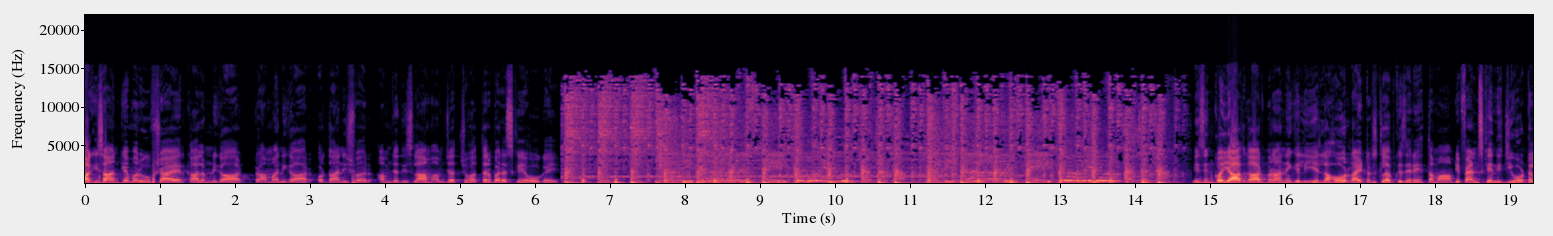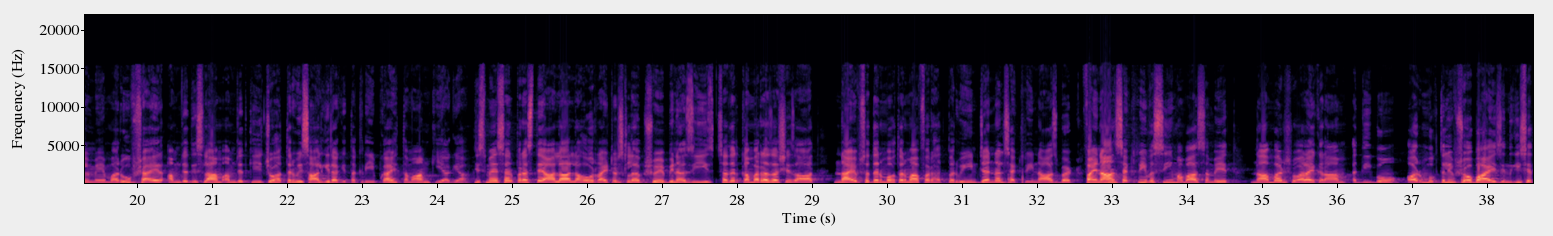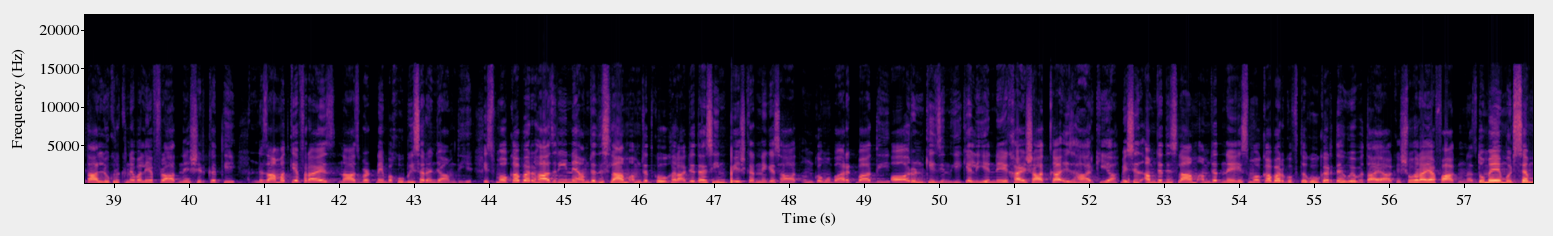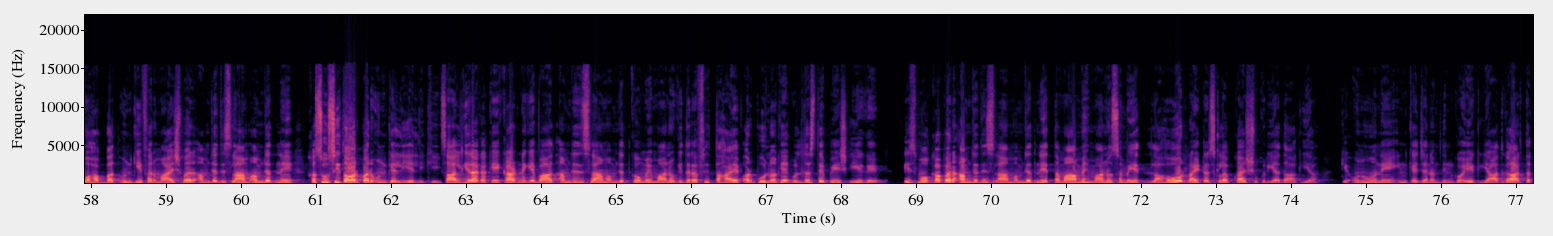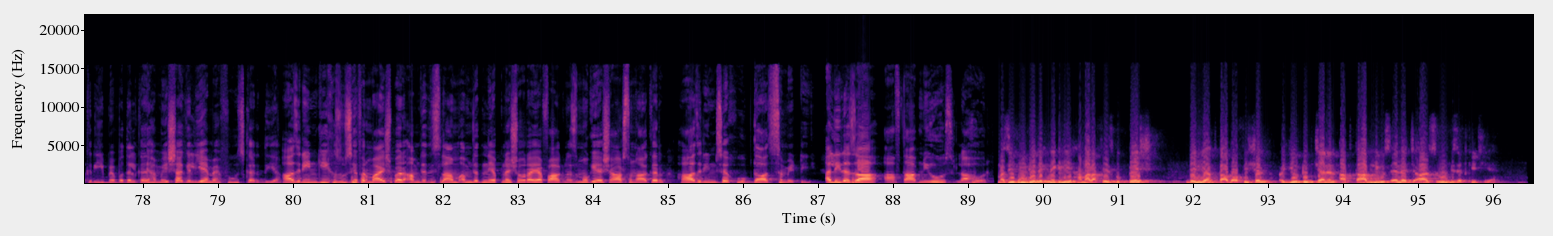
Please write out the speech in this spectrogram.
پاکستان کے معروف شاعر، کالم نگار، ڈرامہ نگار اور دانشور امجد اسلام امجد چوہتر برس کے ہو گئے۔ اس دن کو یادگار بنانے کے لیے لاہور رائٹرز کلب کے زیر اہتمام، ڈیفینس کے نجی ہوٹل میں معروف شاعر امجد اسلام امجد کی چوہترویں سالگرہ کی تقریب کا اہتمام کیا گیا، جس میں سرپرست اعلیٰ لاہور رائٹرز کلب شعیب بن عزیز، صدر قمر رضا شہزاد، نائب صدر محترمہ Farhat Parveen, general secretary Naz Butt, finance secretary Waseem Abad سمیت نامور شعراء کرام، ادیبوں اور مختلف شعبہ زندگی سے تعلق رکھنے والے افراد نے شرکت کی۔ نظامت کے فرائض ناز بٹ نے بخوبی سر انجام دیے۔ اس موقع پر حاضرین نے امجد اسلام امجد کو خراج تحسین پیش کرنے کے ساتھ ان کو مبارکباد دی اور ان کی زندگی کے لیے نئے خواہشات کا اظہار کیا۔ مسز امجد اسلام امجد نے اس موقع پر گفتگو کرتے ہوئے بتایا کہ شہرہ یا فاق نظر تمہیں مجھ سے محبت ان کی فرمائش پر امجد اسلام امجد نے خصوصی طور پر ان کے لیے لکھی۔ سالگرہ کا کیک کاٹنے کے بعد امجد اسلام اسلام امجد کو مہمانوں کی طرف سے تحائف اور پھولوں کے گلدستے پیش کیے گئے۔ اس موقع پر امجد اسلام امجد نے تمام مہمانوں سمیت لاہور رائٹرز کلب کا شکریہ ادا کیا کہ انہوں نے ان کے جنم دن کو ایک یادگار تقریب میں بدل کر ہمیشہ کے لیے محفوظ کر دیا۔ حاضرین کی خصوصی فرمائش پر امجد اسلام امجد نے اپنے شعرا یا فاق نظموں کے اشعار سنا کر حاضرین سے خوب داد سمیٹی۔ علی رضا، آفتاب نیوز، لاہور۔ مزید ویڈیو دیکھنے کے لیے ہمارا Facebook page daily Aftab official اور YouTube channel Aftab news L H R ضرور وزٹ کیجیے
